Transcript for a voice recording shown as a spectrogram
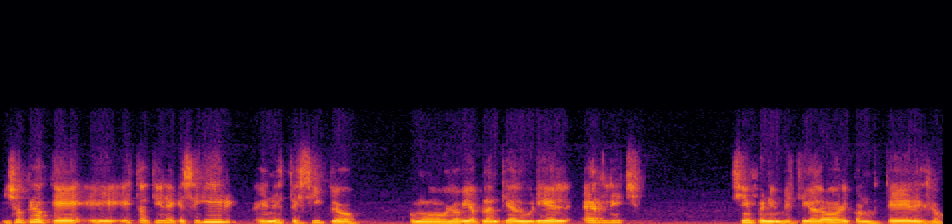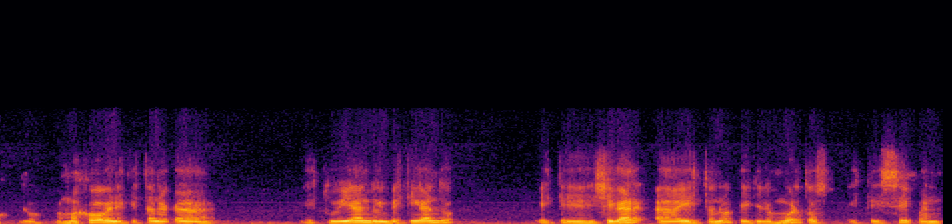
Y yo creo que eh, esto tiene que seguir en este ciclo, como lo había planteado Uriel Ehrlich, siempre un investigador y con ustedes, los, más jóvenes que están acá estudiando, investigando, este, llegar a esto, ¿no? que, los muertos este, sepan,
